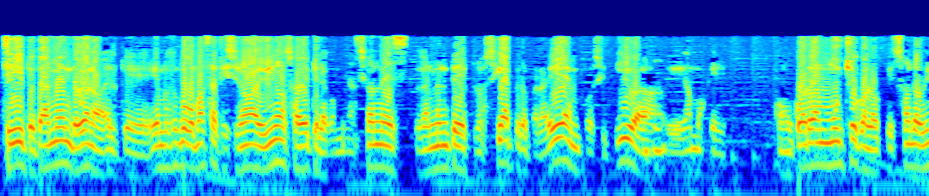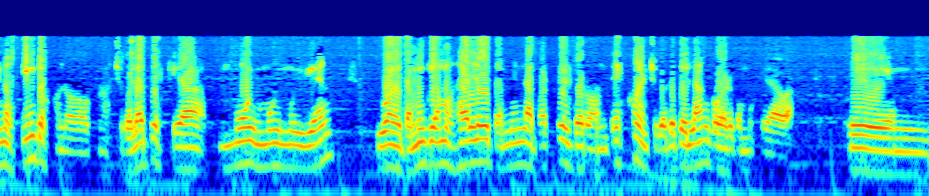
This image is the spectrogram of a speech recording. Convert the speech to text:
sí totalmente. Bueno el que es un poco más aficionado al vino sabe que la combinación es totalmente explosiva pero para bien positiva. Eh, digamos que concuerdan mucho con lo que son los vinos tintos con los, con los chocolates queda muy muy muy bien. Y bueno también queríamos darle también la parte del torrontés con el chocolate blanco a ver cómo quedaba. Eh,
